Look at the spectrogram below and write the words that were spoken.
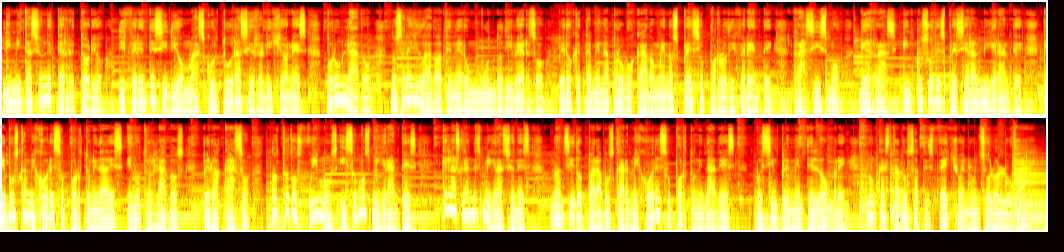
limitación de territorio, diferentes idiomas, culturas y religiones, por un lado, nos han ayudado a tener un mundo diverso, pero que también ha provocado menosprecio por lo diferente, racismo, guerras, incluso despreciar al migrante que busca mejores oportunidades en otros lados. Pero ¿acaso no todos fuimos y somos migrantes? ¿Que las grandes migraciones no han sido para buscar mejores oportunidades? Pues simplemente el hombre nunca ha estado satisfecho en un solo lugar.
